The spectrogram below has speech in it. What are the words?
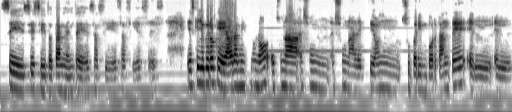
Sí, sí, sí, totalmente, es así, es así, es, es, es que yo creo que ahora mismo, ¿no? Es una, es un, es una lección súper importante el, el,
